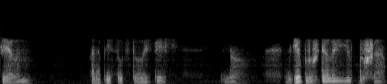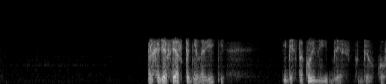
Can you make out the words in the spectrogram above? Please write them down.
Телом Она присутствовала здесь. Но где блуждала ее душа? Проходя, Фляж подняла веки, и беспокойный блеск белков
